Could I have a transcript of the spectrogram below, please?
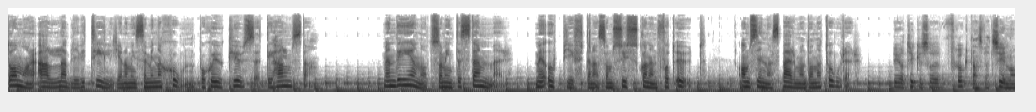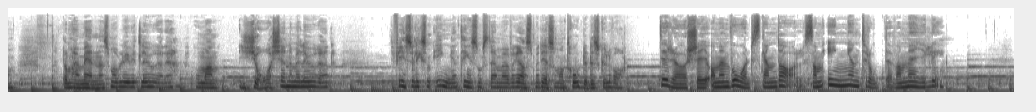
De har alla blivit till genom insemination på sjukhuset i Halmstad. Men det är något som inte stämmer med uppgifterna som syskonen fått ut om sina spermadonatorer. Jag tycker så fruktansvärt synd om de här männen som har blivit lurade. Och man, jag känner mig lurad. Det finns ju liksom ingenting som stämmer överens med det som man trodde det skulle vara. Det rör sig om en vårdskandal som ingen trodde var möjlig.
